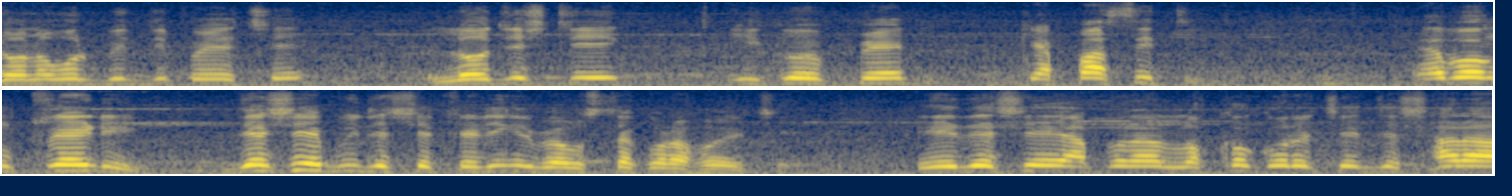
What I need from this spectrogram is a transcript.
জনবল বৃদ্ধি পেয়েছে লজিস্টিক ইকুইপমেন্ট ক্যাপাসিটি এবং ট্রেনিং দেশে বিদেশে ট্রেনিংয়ের ব্যবস্থা করা হয়েছে। এই দেশে আপনারা লক্ষ্য করেছেন যে সারা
